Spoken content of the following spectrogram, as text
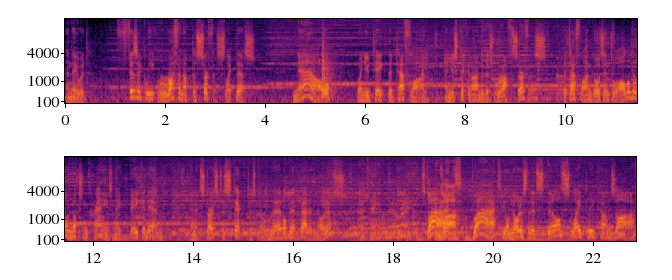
and they would physically roughen up the surface like this. Now, when you take the Teflon and you stick it onto this rough surface, the Teflon goes into all the little nooks and crannies and they bake it in and it starts to stick just a little bit better. Notice? Yeah, it's hanging in there all right. It still but, comes off. But you'll notice that it still slightly comes off.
